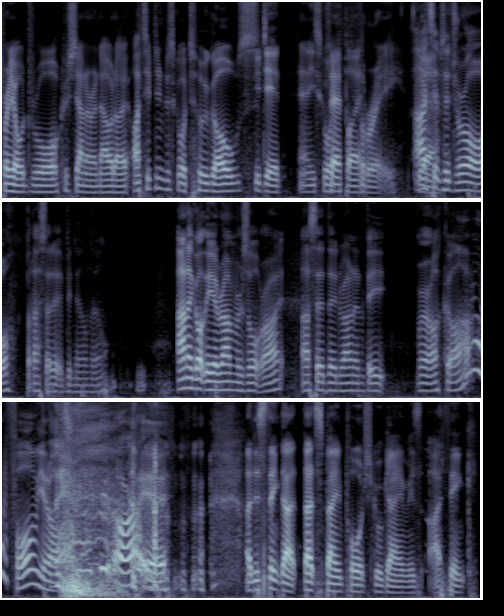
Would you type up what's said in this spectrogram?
Three all draw. Cristiano Ronaldo. I tipped him to score two goals, You did. and he scored Fair play. three. I Yeah. tipped a draw, but I said it'd be nil nil. And I got the Iran result right. I said they'd run and beat Morocco. I'm on form, you know. I'm doing all right here. I just think that that Spain Portugal game is, I think,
